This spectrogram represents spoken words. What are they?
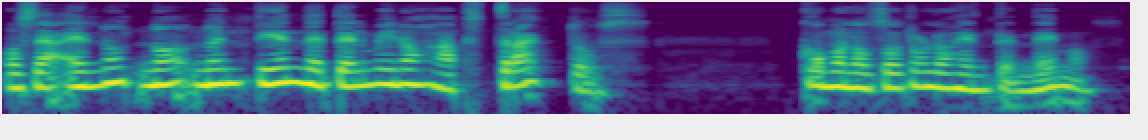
O sea, él no, no, no entiende términos abstractos como nosotros los entendemos.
